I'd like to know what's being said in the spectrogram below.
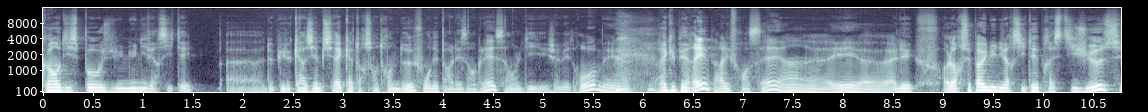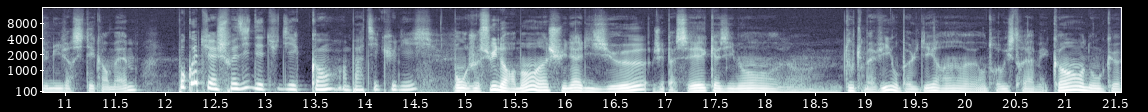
Caen dispose d'une université, euh, depuis le 15e siècle, 1432, fondée par les Anglais, ça on le dit jamais trop, mais euh, récupérée par les Français. hein, euh, et euh, elle est. Alors c'est pas une université prestigieuse, c'est une université quand même. Pourquoi tu as choisi d'étudier Caen en particulier? Bon, je suis normand, hein, je suis né à Lisieux, j'ai passé quasiment toute ma vie, on peut le dire, hein, entre Ouistreham et Caen, donc euh,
